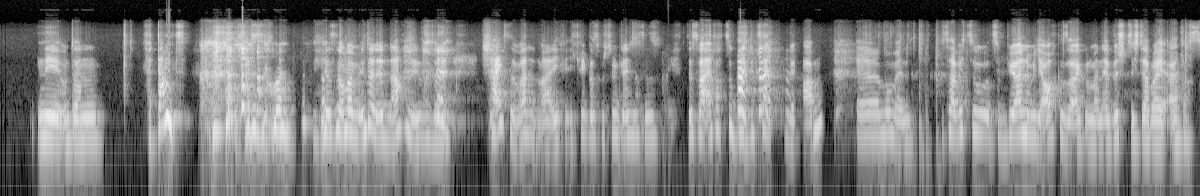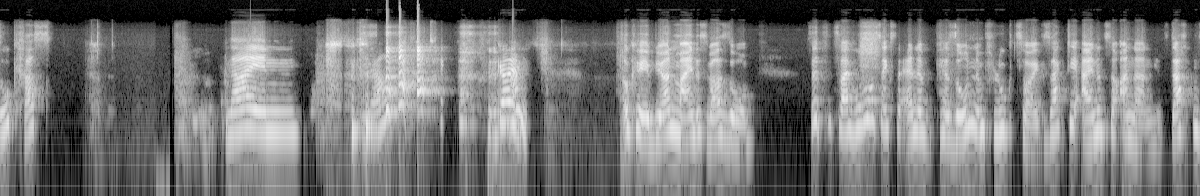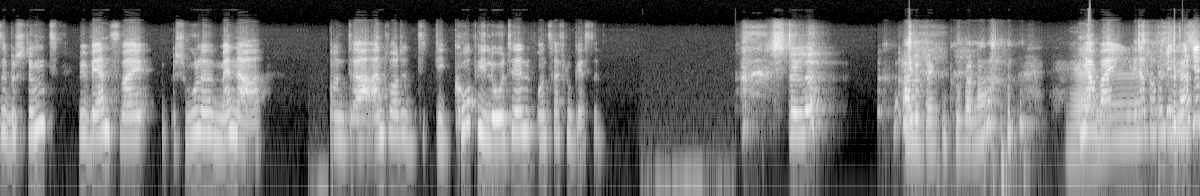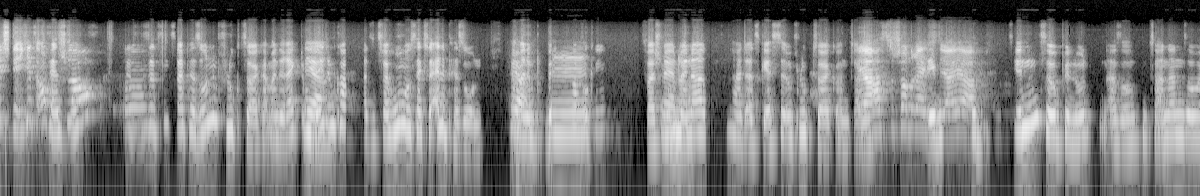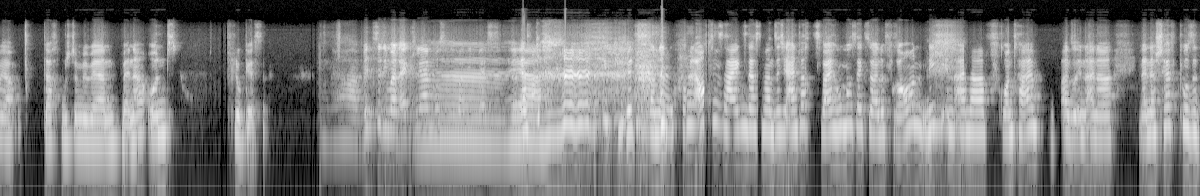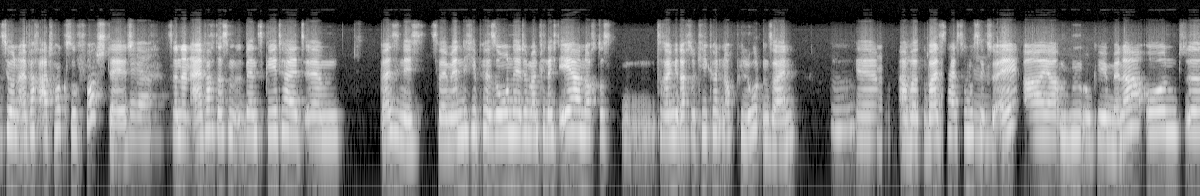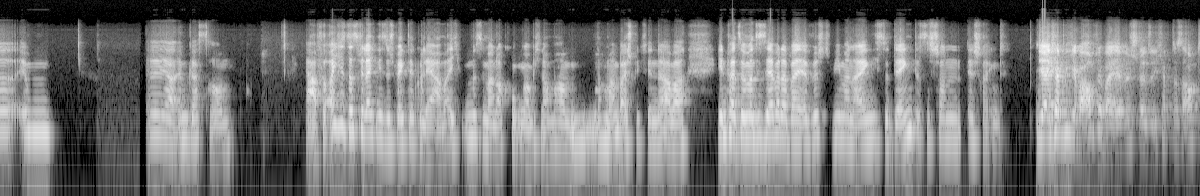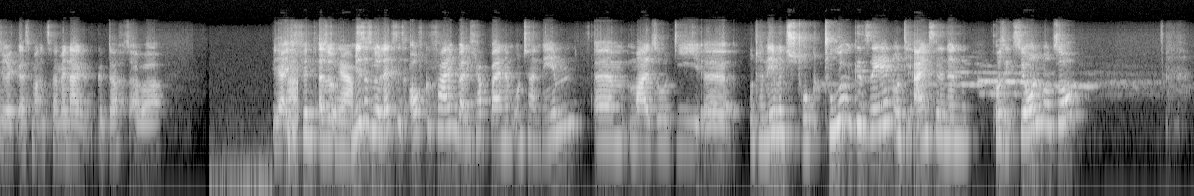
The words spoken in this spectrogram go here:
nee, und dann, verdammt! Ich hätte es nochmal noch im Internet nachlesen sollen. Scheiße, wartet mal, ich, ich krieg das bestimmt gleich noch. Das, das war einfach zu gut, die Zeit, die wir haben. Äh, Moment. Das habe ich zu, zu Björn nämlich auch gesagt und man erwischt sich dabei einfach so krass. Nein. Ja? Geil. Okay, Björn meint, es war so. Sitzen zwei homosexuelle Personen im Flugzeug, sagt die eine zur anderen. Jetzt dachten sie bestimmt, wir wären zwei schwule Männer. Und da antwortet die Co-Pilotin und zwei Fluggäste. Stille. Alle denken drüber nach. Ja, weil. Ich, ich jetzt, stehe ich jetzt auf dem Schlauch? Es sitzen zwei Personen im Flugzeug, hat man direkt im ja. Bild im Kopf, also zwei homosexuelle Personen. Hat ja. man im Bild im Kopf, mhm. okay, zwei schwule genau. Männer sitzen halt als Gäste im Flugzeug. Und ja, hast du schon recht, ja, ja. Hin zu Piloten, also zu anderen so, ja, dachten bestimmt, wir wären Männer und Fluggäste. Ja, Witze, die man erklären muss, sind immer die besten. Ne? Ja. Witze, sondern auch zeigen, dass man sich einfach zwei homosexuelle Frauen nicht in einer Frontal, also in einer, in einer Chefposition einfach ad hoc so vorstellt, ja. sondern einfach, dass, wenn es geht, halt, ähm, weiß ich nicht, zwei männliche Personen hätte man vielleicht eher noch das, dran gedacht, okay, könnten auch Piloten sein. Mhm. Äh, aber sobald es heißt homosexuell, mhm. ah ja, mh, okay, Männer und äh, im, äh, ja, im Gastraum ja, für euch ist das vielleicht nicht so spektakulär, aber ich muss immer noch gucken, ob ich nochmal noch mal ein Beispiel finde. Aber jedenfalls, wenn man sich selber dabei erwischt, wie man eigentlich so denkt, ist es schon erschreckend. Ja, ich habe mich aber auch dabei erwischt. Also ich habe das auch direkt erstmal an zwei Männer gedacht, aber ja, ich ah, finde, also ja. mir ist das nur letztens aufgefallen, weil ich habe bei einem Unternehmen ähm, mal so die äh, Unternehmensstruktur gesehen und die einzelnen Positionen und so.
